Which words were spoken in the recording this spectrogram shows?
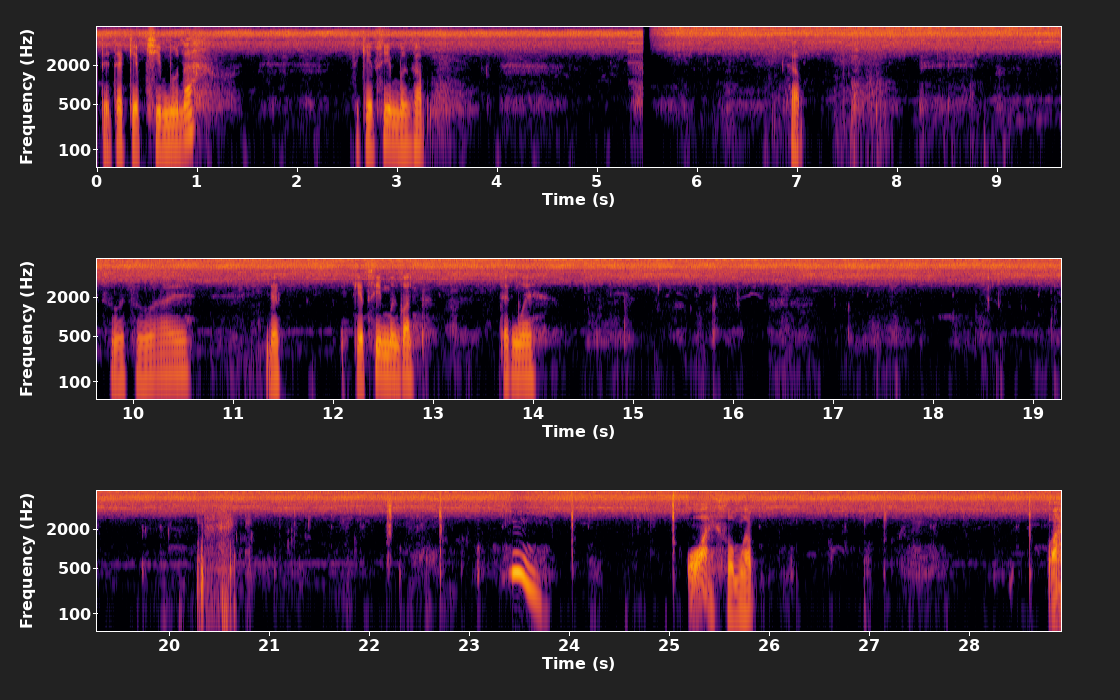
เดี๋ยวจะเก็บชิมดูนะจะเก็บชิมเบิ่งครับ สวยเดี๋ยวเก็บซิมเบิ่งก่อนจักหน่วยโอ้ย สมครับว้า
